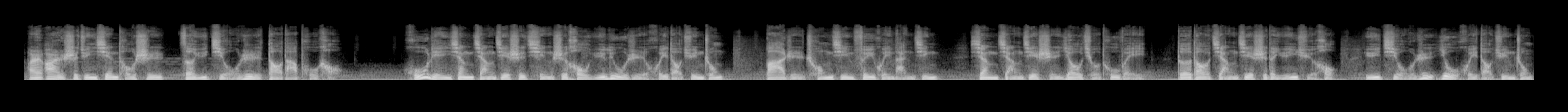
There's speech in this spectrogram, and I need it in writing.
而二十军先头师则于九日到达浦口。胡琏向蒋介石请示后，于六日回到军中，八日重新飞回南京，向蒋介石要求突围。得到蒋介石的允许后，于九日又回到军中。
